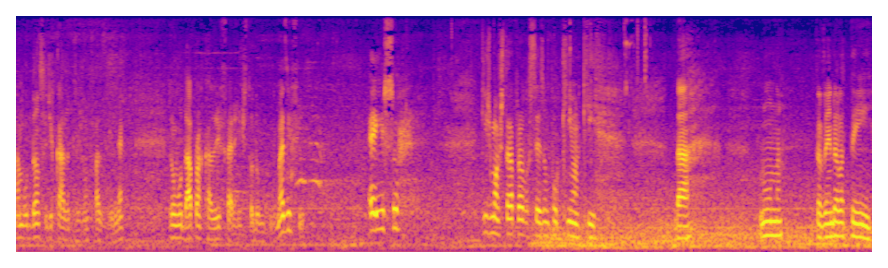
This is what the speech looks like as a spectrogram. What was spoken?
na mudança de casa que eles vão fazer, né? Vão mudar para uma casa diferente, todo mundo. Mas enfim, é isso. Quis mostrar para vocês um pouquinho aqui da Luna. Tá vendo? Ela tem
